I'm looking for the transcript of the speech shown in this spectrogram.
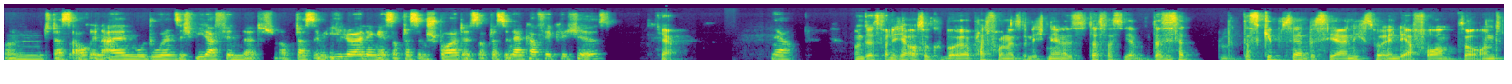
und das auch in allen Modulen sich wiederfindet. Ob das im E-Learning ist, ob das im Sport ist, ob das in der Kaffeeküche ist. Ja. Ja. Und das fand ich ja auch so cool bei eurer Plattform letztendlich. Ne? Das ist das, was ihr, das ist halt, das gibt es ja bisher nicht so in der Form. So, und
